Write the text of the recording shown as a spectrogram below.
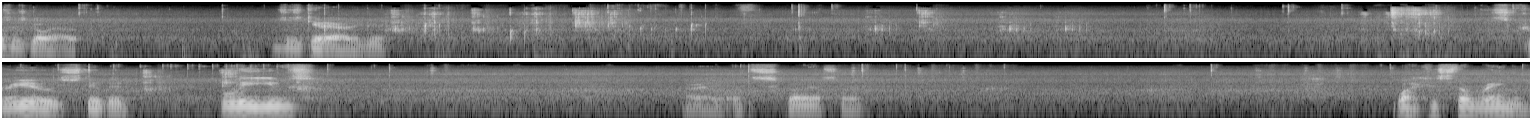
Let's just go out. Let's just get out of here. Screw you, stupid leaves. Alright, let's go this way. Why is it still raining?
